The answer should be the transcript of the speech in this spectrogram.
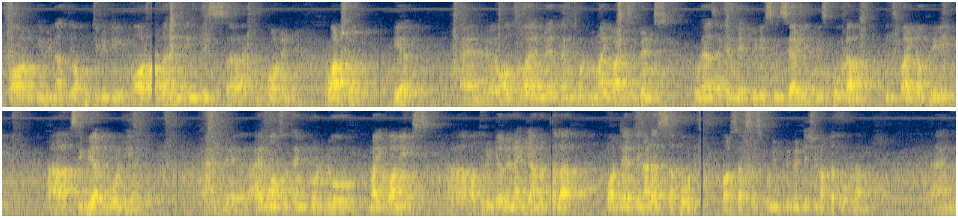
for giving us the opportunity for organizing this uh, important workshop here. And also I am thankful to my participants who has attended very sincerely this program in spite of very uh, severe cold here. And uh, I am also thankful to my colleagues, uh, Authority of NIT Agartala for their generous support for successful implementation of the program. And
